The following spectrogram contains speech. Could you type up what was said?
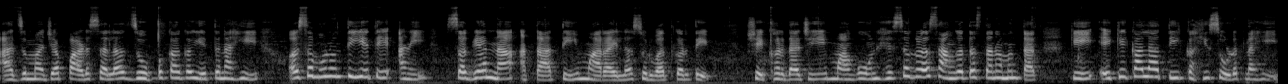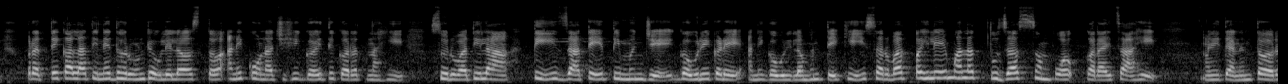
आज माझ्या पाडसाला झोप का ग येत नाही. असं म्हणून ती येते आणि सगळ्यांना आता ती मारायला सुरुवात करते. शेखरदाजी मागून हे सगळं सांगत असताना म्हणतात की एकेकाला ती काही सोडत नाही. प्रत्येकाला तिने धरून ठेवलेलं असतं आणि कोणाचीही गळती करत नाही. सुरुवातीला ती जाते ती म्हणजे गौरीकडे आणि गौरीला म्हणते की सर्वात पहिले मला तुझाच संपव करायचा आहे. आणि त्यानंतर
